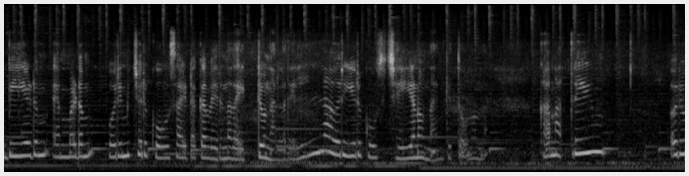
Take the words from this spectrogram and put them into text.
ബി എഡും എം എഡും ഒരുമിച്ചൊരു കോഴ്സായിട്ടൊക്കെ വരുന്നത് ഏറ്റവും നല്ലത്. എല്ലാവരും ഈ ഒരു കോഴ്സ് ചെയ്യണമെന്നാണ് എനിക്ക് തോന്നുന്നത് കാരണം അത്രയും ഒരു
